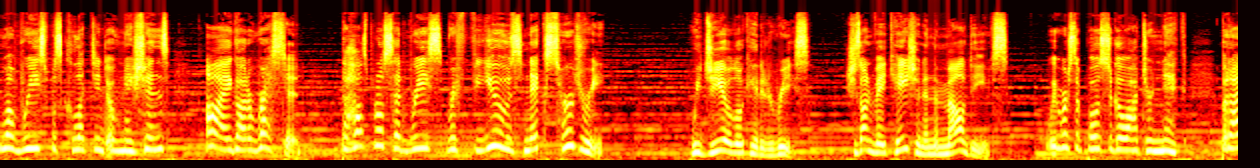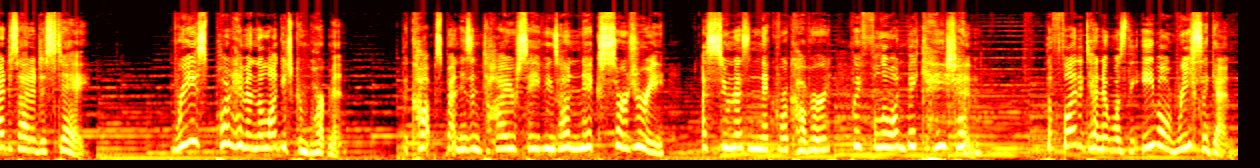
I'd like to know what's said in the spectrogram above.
While Reese was collecting donations, I got arrested. The hospital said Reese refused Nick's surgery. We geolocated Reese. She's on vacation in the Maldives. We were supposed to go after Nick, but I decided to stay. Reese put him in the luggage compartment. The cop spent his entire savings on Nick's surgery. As soon as Nick recovered, we flew on vacation. The flight attendant was the evil Reese again.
